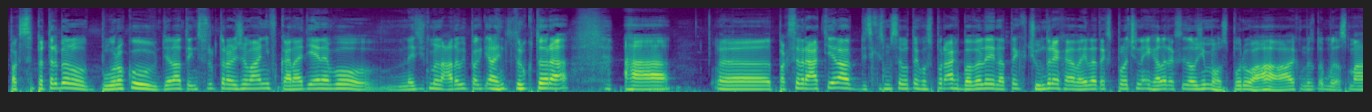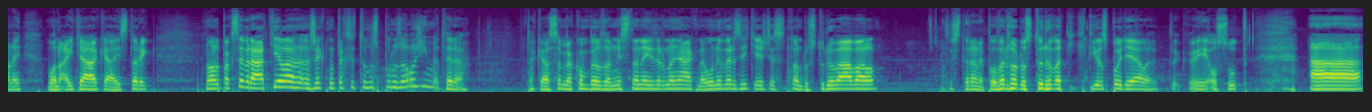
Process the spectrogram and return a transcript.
pak se Petr byl půl roku dělat instruktora lyžování v Kanadě, nebo nejdřív měl nádobí, pak dělal instruktora a Uh, pak se vrátil a vždycky jsme se o těch hospodách bavili na těch čundrech a vejletech společných, hele, tak si založíme hospodu, aha, jsme se tomu zasmáli, on ajťák a historik. No ale pak se vrátil a řekl, no tak si tu hospodu založíme teda. Tak já jsem jako byl zaměstnaný zrovna nějak na univerzitě, ještě jsem tam dostudovával, což teda nepovedlo dostudovat k té hospodě, ale takový osud. A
